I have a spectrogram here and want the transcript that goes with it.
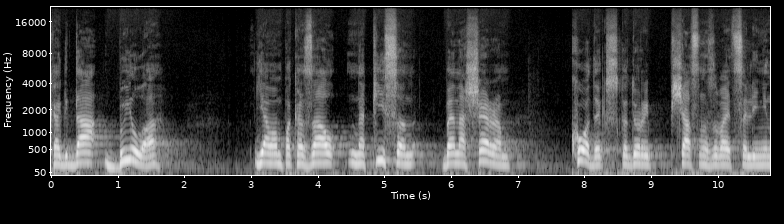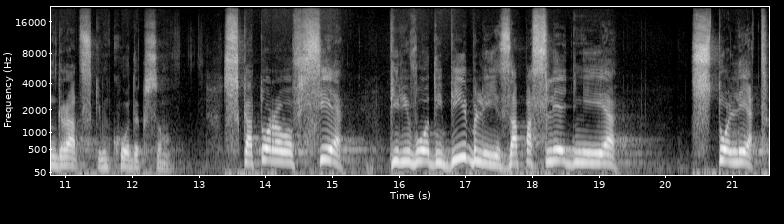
когда было, я вам показал, написан Бенашером кодекс, который сейчас называется Ленинградским кодексом – с которого все переводы Библии за последние сто лет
